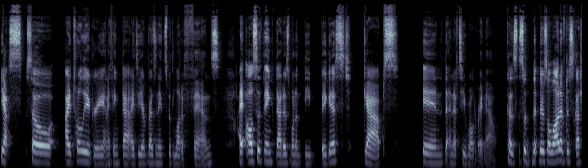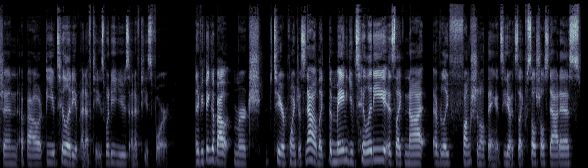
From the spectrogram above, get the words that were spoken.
Yes. So i totally agree and i think that idea resonates with a lot of fans. I also think that is one of the biggest gaps in the NFT world right now. Because so th- there's a lot of discussion about the utility of NFTs. What do you use NFTs for? And if you think about merch, to your point just now, like the main utility is like not a really functional thing. It's you know, it's like social status,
